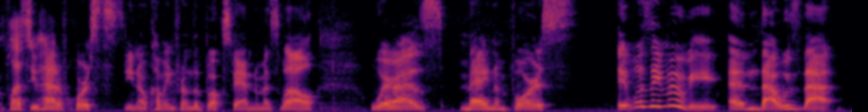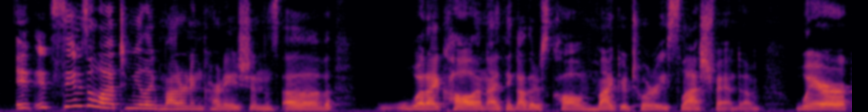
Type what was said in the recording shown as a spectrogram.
Plus, you had, of course, you know, coming from the books fandom as well. Whereas Magnum Force, it was a movie and that was that. It, it seems a lot to me like modern incarnations of what I call and I think others call migratory slash fandom, where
